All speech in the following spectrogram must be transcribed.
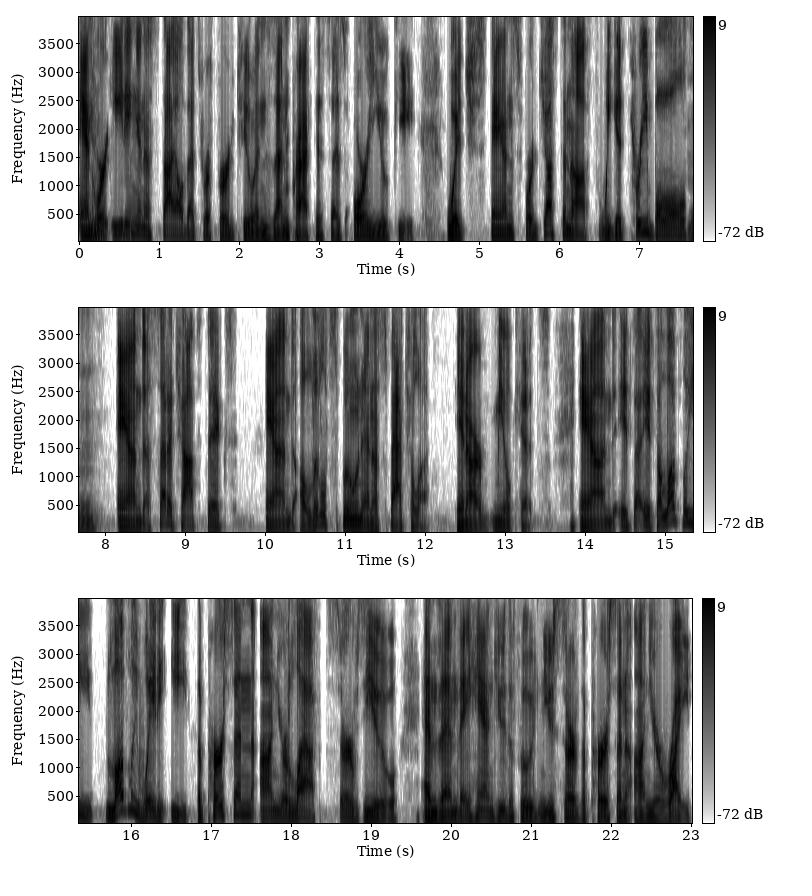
and we're eating in a style that's referred to in Zen practice as Oryoki, which stands for just enough. We get three bowls mm, and a set of chopsticks and a little spoon and a spatula in our meal kits. And it's a, it's a lovely lovely way to eat. The person on your left serves you and then they hand you the food and you serve the person on your right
